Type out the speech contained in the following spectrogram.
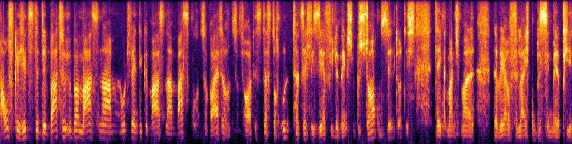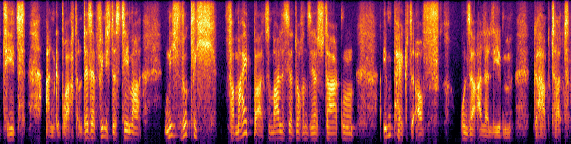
aufgehitzte Debatte über Maßnahmen, notwendige Maßnahmen, Masken und so weiter und so fort, ist, dass doch nun tatsächlich sehr viele Menschen gestorben sind. Und ich denke manchmal, da wäre vielleicht ein bisschen mehr Pietät angebracht. Und deshalb finde ich das Thema nicht wirklich vermeidbar, zumal es ja doch einen sehr starken Impact auf unser aller Leben gehabt hat.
